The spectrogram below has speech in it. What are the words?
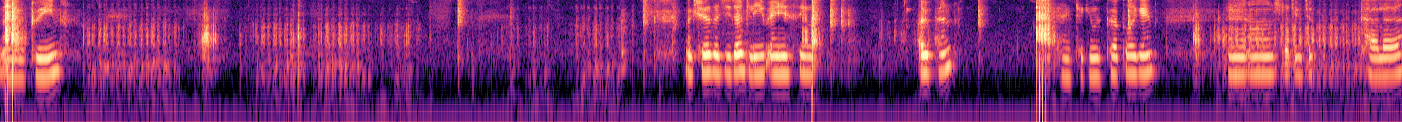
Now green. Make sure that you don't leave anything open. Okay, taking the purple again. And I'm starting to color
